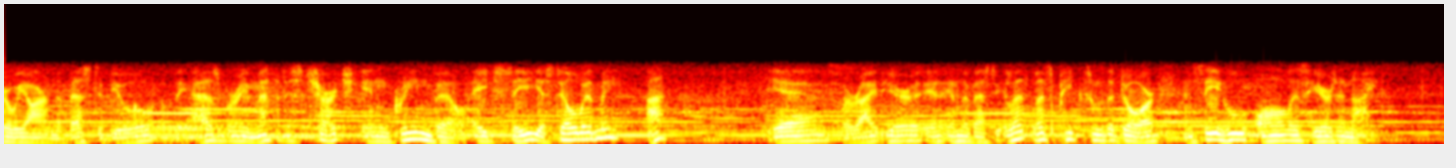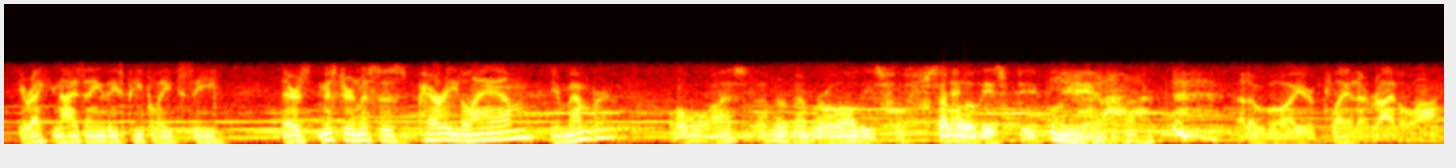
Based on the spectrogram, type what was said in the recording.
Here we are in the vestibule of the Asbury Methodist Church in Greeneville. HC, you still with me? Huh? Yes. We're right here in, in the vestibule. Let, let's peek through the door and see who all is here tonight. You recognize any of these people, HC? There's Mr. and Mrs. Perry Lamb. You remember? Oh, I, I remember all these, several of these people. Yeah. that a boy, you're playing it right along.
